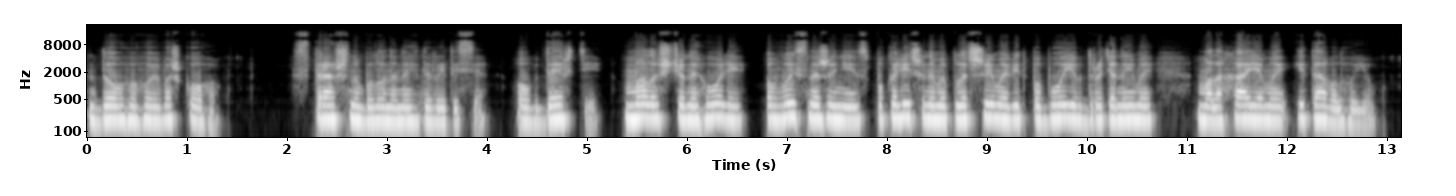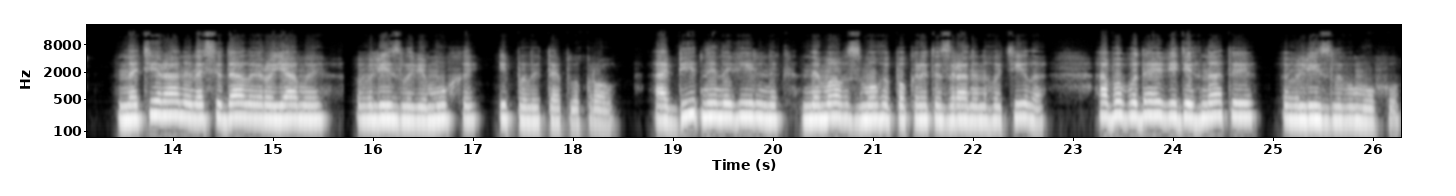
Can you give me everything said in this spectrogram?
довгого і важкого. Страшно було на них дивитися, обдерті, мало що не голі, виснажені з покаліченими плечима від побоїв дротяними малахаями і таволгою. На ті рани насідали роями влізливі мухи і пили теплу кров. А бідний невільник не мав змоги покрити зраненого тіла або бодай відігнати влізливу муху,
